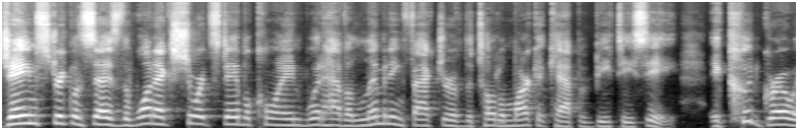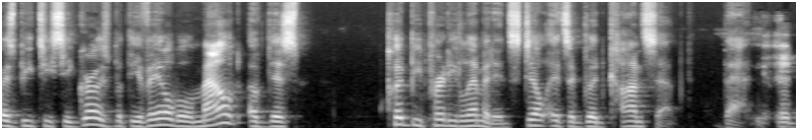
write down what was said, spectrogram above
James Strickland says the 1x short stablecoin would have a limiting factor of the total market cap of BTC. It could grow as BTC grows, but the available amount of this could be pretty limited. Still, it's a good concept. That It,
